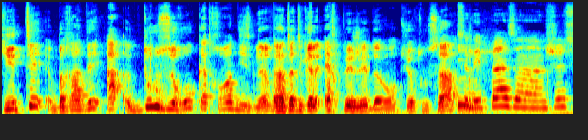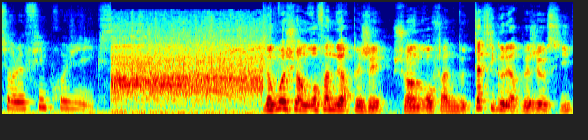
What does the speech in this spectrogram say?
qui était bradé à 12,99€. Un tactical RPG d'aventure, tout ça. Ce n'est pas un jeu sur le film Projet X. Donc moi je suis un gros fan de RPG, je suis un gros fan de tactical RPG aussi,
